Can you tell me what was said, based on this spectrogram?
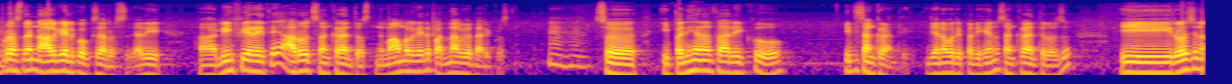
ఎప్పుడు వస్తుందంటే నాలుగేళ్ళకి ఒకసారి వస్తుంది. అది లీఫ్ ఇయర్ అయితే ఆ రోజు సంక్రాంతి వస్తుంది. మామూలుగా అయితే పద్నాలుగో తారీఖు వస్తుంది. సో ఈ పదిహేనో తారీఖు ఇది సంక్రాంతి. జనవరి పదిహేను సంక్రాంతి రోజు. ఈ రోజున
